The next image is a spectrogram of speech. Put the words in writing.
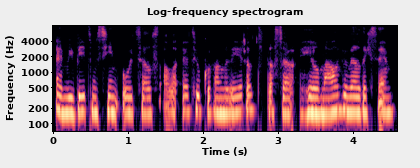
En wie weet misschien ooit zelfs alle uithoeken van de wereld. Dat zou helemaal geweldig zijn.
